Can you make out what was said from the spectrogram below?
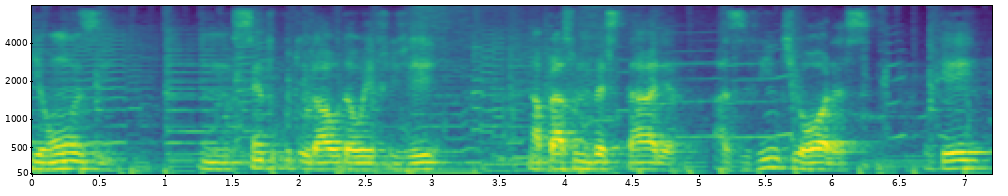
e 11 no Centro Cultural da UFG, na Praça Universitária, às 20 horas, ok?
